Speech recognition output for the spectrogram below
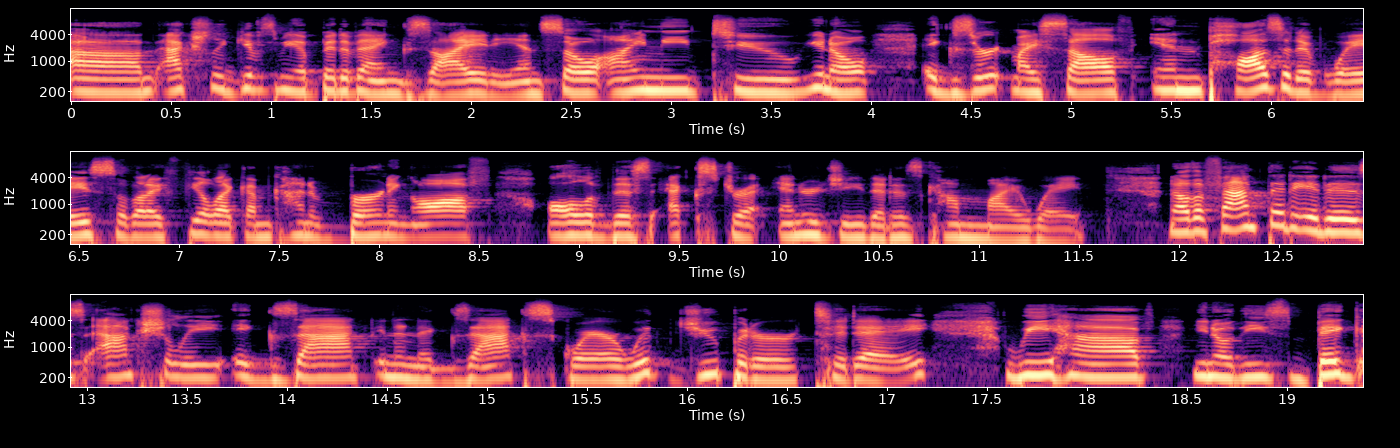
um, actually gives me a bit of anxiety. And so I need to, you know, exert myself in positive ways so that I feel like I'm kind of burning off all of this extra energy that has come my way. Now, the fact that it is actually exact in an exact square with Jupiter today, we have, you know, these big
